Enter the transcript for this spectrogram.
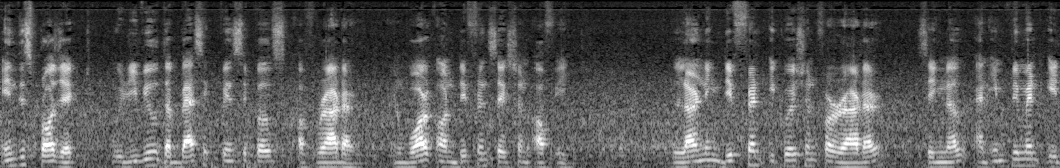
In this project, we review the basic principles of radar and work on different sections of it, learning different equation for radar signal and implement it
